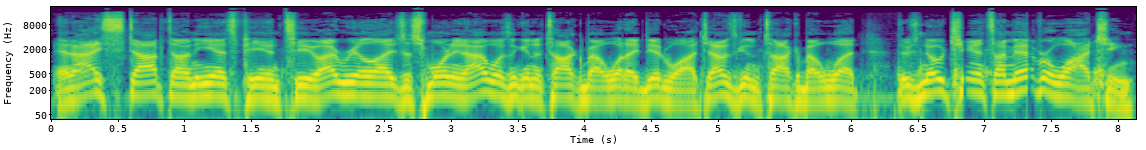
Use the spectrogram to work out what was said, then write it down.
and I stopped on E ESPN2. I realized this morning I wasn't going to talk about what I did watch. I was going to talk about what there's no chance I'm ever watching.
